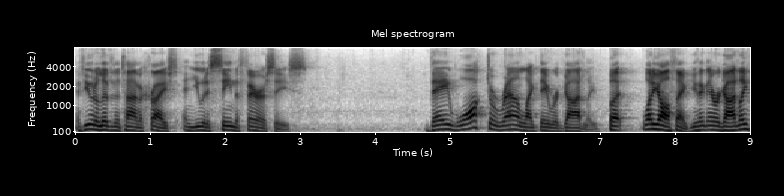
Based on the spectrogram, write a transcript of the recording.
if you would have lived in the time of Christ and you would have seen the Pharisees, they walked around like they were godly. But what do y'all think? You think they were godly?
